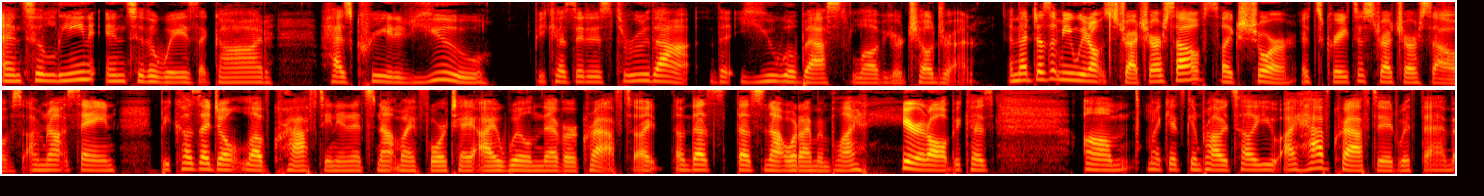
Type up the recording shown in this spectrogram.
And to lean into the ways that God has created you because it is through that that you will best love your children. And that doesn't mean we don't stretch ourselves. Like, sure, it's great to stretch ourselves. I'm not saying because I don't love crafting and it's not my forte, I will never craft. I that's that's not what I'm implying here at all. Because um, my kids can probably tell you I have crafted with them,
